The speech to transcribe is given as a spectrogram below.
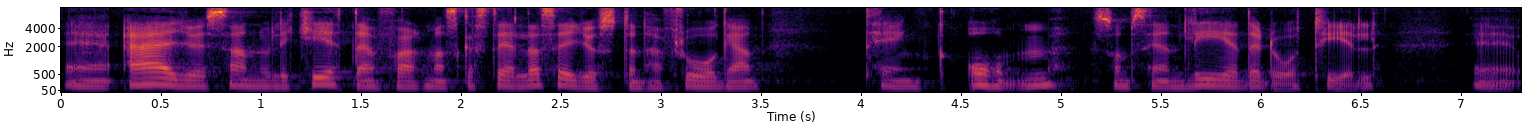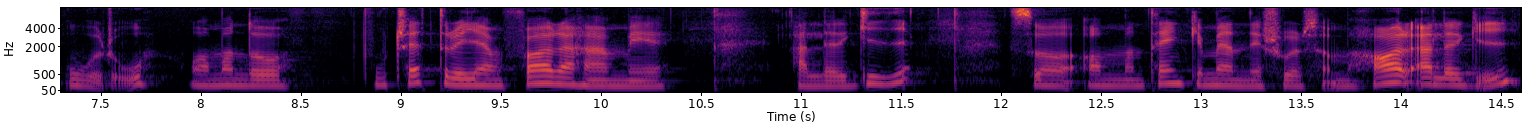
eh, är ju sannolikheten för att man ska ställa sig just den här frågan tänk om, som sen leder då till eh, oro. Och om man då fortsätter att jämföra här med allergi, så om man tänker människor som har allergi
